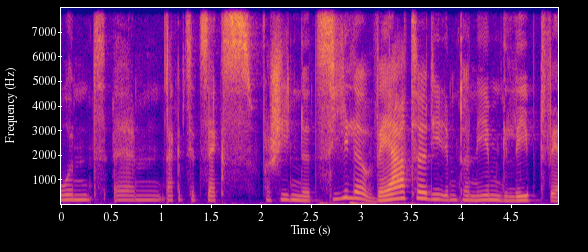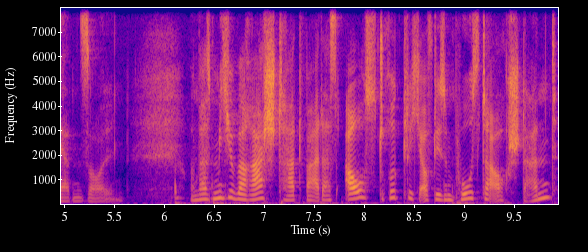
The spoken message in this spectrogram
Und ähm, da gibt es jetzt sechs verschiedene Ziele, Werte, die im Unternehmen gelebt werden sollen. Und was mich überrascht hat, war, dass ausdrücklich auf diesem Poster auch stand,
